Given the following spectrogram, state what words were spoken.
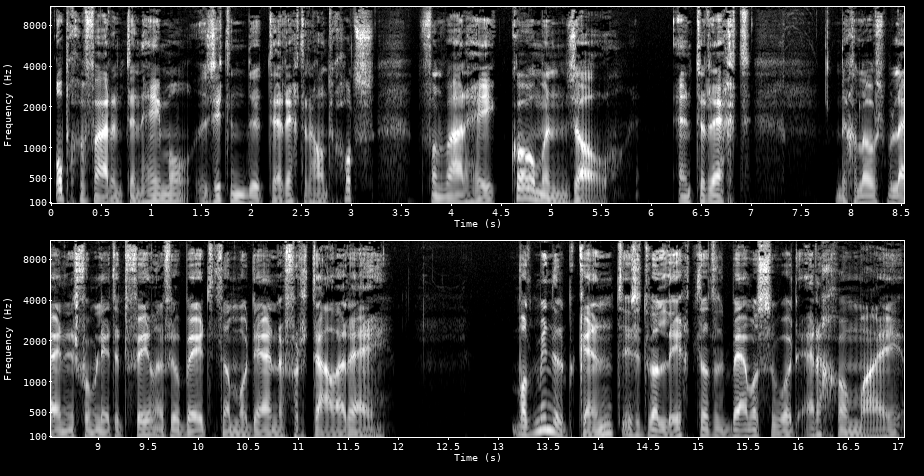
Opgevaren ten hemel, zittende ter rechterhand Gods, van waar hij komen zal. En terecht, de geloofsbelijdenis formuleert het veel en veel beter dan moderne vertalerij. Wat minder bekend is het wellicht dat het Bijbelse woord ergomai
